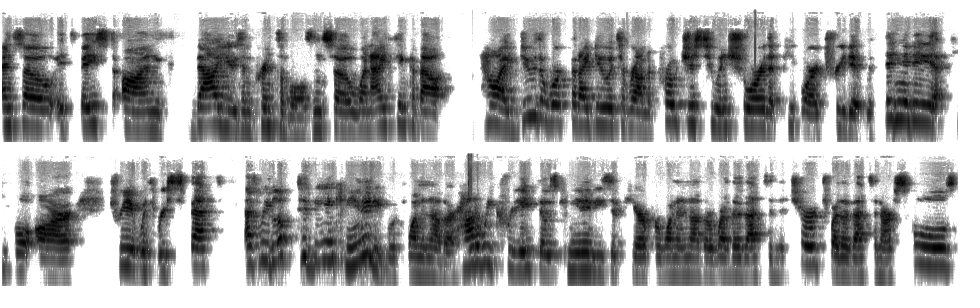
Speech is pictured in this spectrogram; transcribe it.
And so it's based on values and principles. And so when I think about how I do the work that I do, it's around approaches to ensure that people are treated with dignity, that people are treated with respect, as we look to be in community with one another, how do we create those communities of care for one another, whether that's in the church, whether that's in our schools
